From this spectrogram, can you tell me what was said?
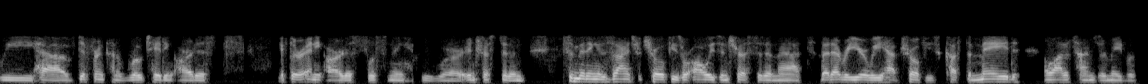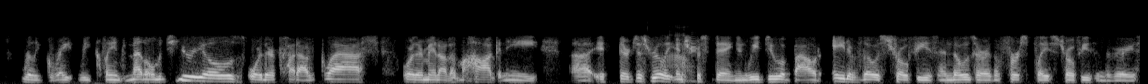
we have different kind of rotating artists. If there are any artists listening who are interested in submitting designs for trophies, we're always interested in that. But every year we have trophies custom made. A lot of times they're made with really great reclaimed metal materials, or they're cut out of glass, or they're made out of mahogany. Uh, it, they're just really Wow. interesting, and we do about eight of those trophies, and those are the first place trophies in the various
